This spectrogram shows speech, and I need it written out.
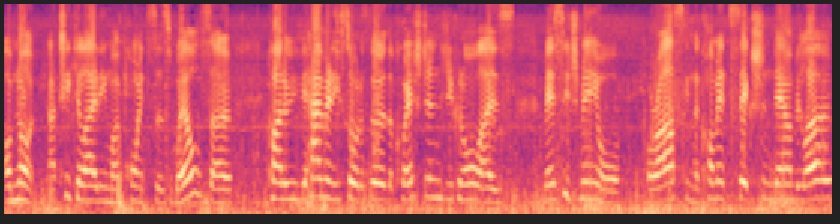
I'm not articulating my points as well so kind of if you have any sort of further questions you can always message me or or ask in the comments section down below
